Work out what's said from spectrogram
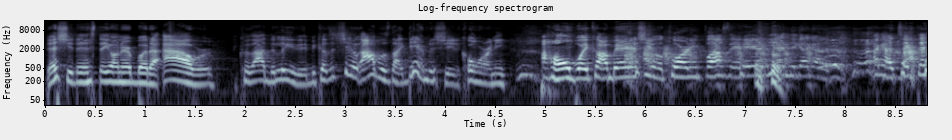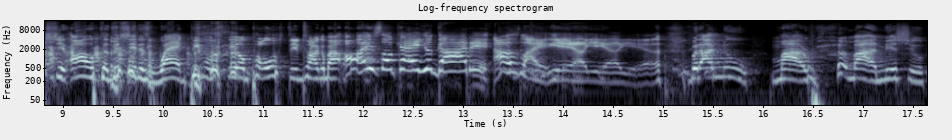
That shit didn't stay on there but an hour because I deleted it because the shit. I was like, damn, this shit corny. A homeboy called me, that shit was corny. I said, hell yeah, nigga, I gotta, I gotta take that shit off because this shit is whack. People still posting talking about, oh, it's okay, you got it. I was like, yeah, yeah, yeah. But I knew my my initial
